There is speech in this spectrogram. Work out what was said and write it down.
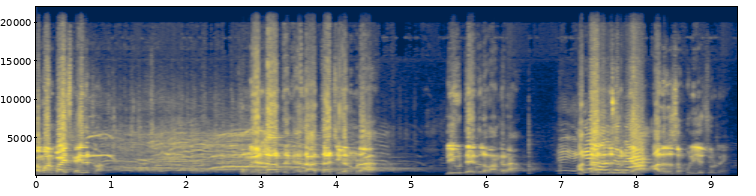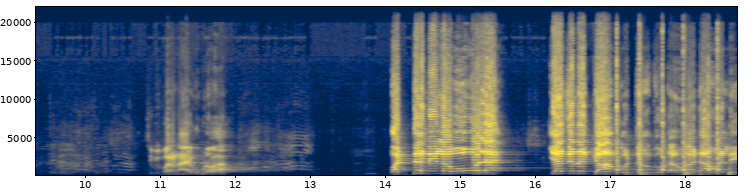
கமான் பாய்ஸ் கைதட்டலாம். உங்க எல்லாத்துக்கும் இது அத்தாச்சி வேணும்டா. லீவு டயத்துல வாங்கடா. அத்தாச்சி சொல்ற? சொல்றியா? அதிரசம் புளிய சொல்றேன். சிப்பி பாரு நாயை கூப்பிடவா? வட்ட நிலவோல எசனக்காங்கொட்டு கூட வடாமல்லி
